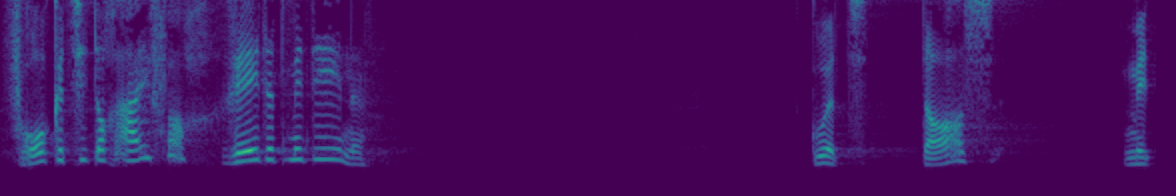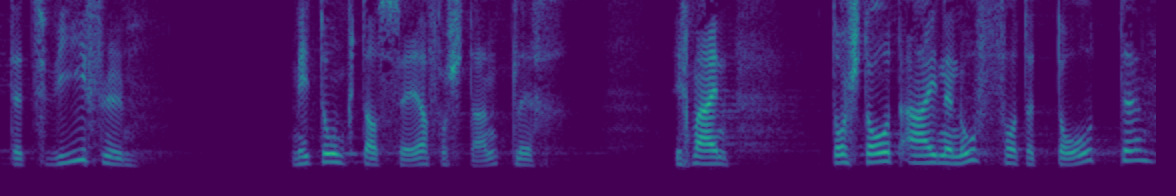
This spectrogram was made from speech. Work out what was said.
Fragen Sie doch einfach, redet mit ihnen. Gut, das mit den Zweifeln, mir dunkt das sehr verständlich. Ich meine, da steht einen auf von den Toten.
